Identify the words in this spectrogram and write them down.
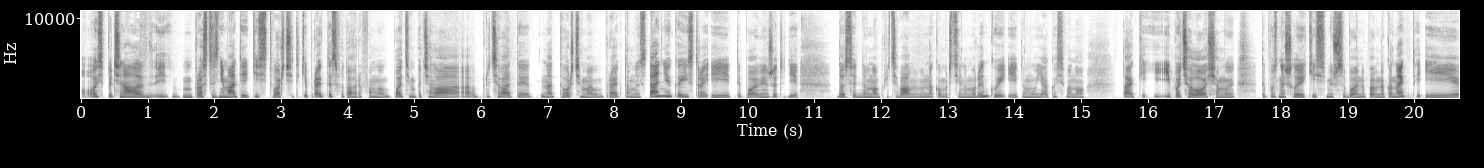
Ось починала просто знімати якісь творчі такі проекти з фотографами. Потім почала е, працювати над творчими проектами з Данією Каїстро, і, типу, він вже тоді досить давно працював на комерційному ринку, і тому якось воно так і, і що ми, типу, знайшли якийсь між собою, напевно, connect, і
